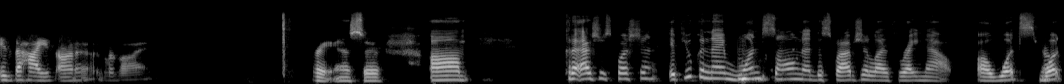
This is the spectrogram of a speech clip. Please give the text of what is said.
is the highest honor and regard. Great answer. Um, could I ask you this question? If you could name one song that describes your life right now, uh, what's what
